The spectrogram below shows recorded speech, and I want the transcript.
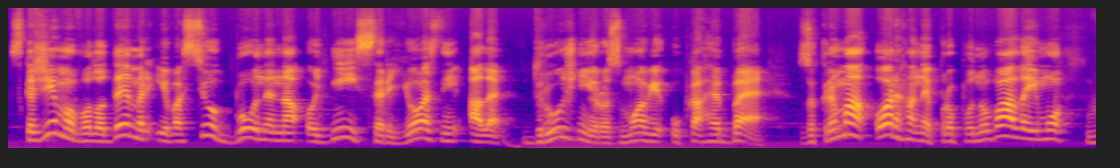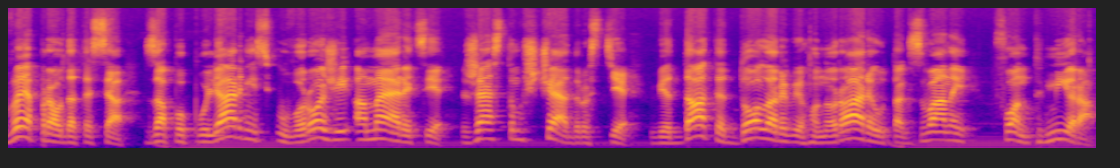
Скажімо, Володимир Івасюк був не на одній серйозній, але дружній розмові у КГБ. Зокрема, органи пропонували йому виправдатися за популярність у ворожій Америці жестом щедрості, віддати доларові гонорари у так званий фонд міра.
